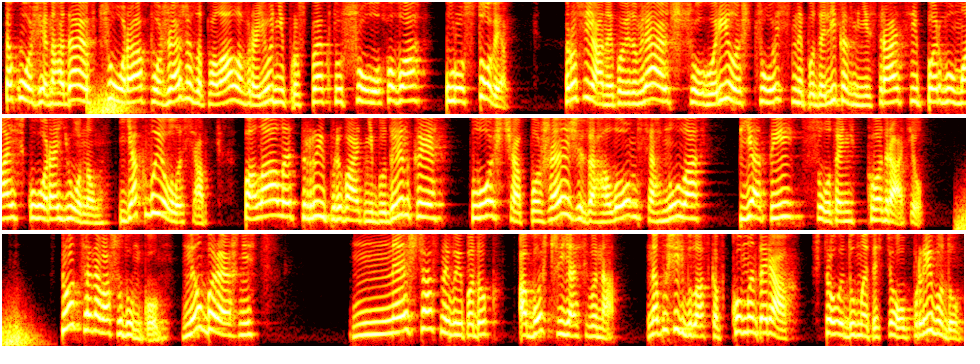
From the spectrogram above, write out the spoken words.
Також я нагадаю, вчора пожежа запалала в районі проспекту Шолохова у Ростові. Росіяни повідомляють, що горіло щось неподалік адміністрації Первомайського району. Як виявилося, палали три приватні будинки. Площа пожежі загалом сягнула п'яти сотень квадратів. Що це на вашу думку? Необережність, нещасний випадок або ж чиясь вина? Напишіть, будь ласка, в коментарях, що ви думаєте з цього приводу.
